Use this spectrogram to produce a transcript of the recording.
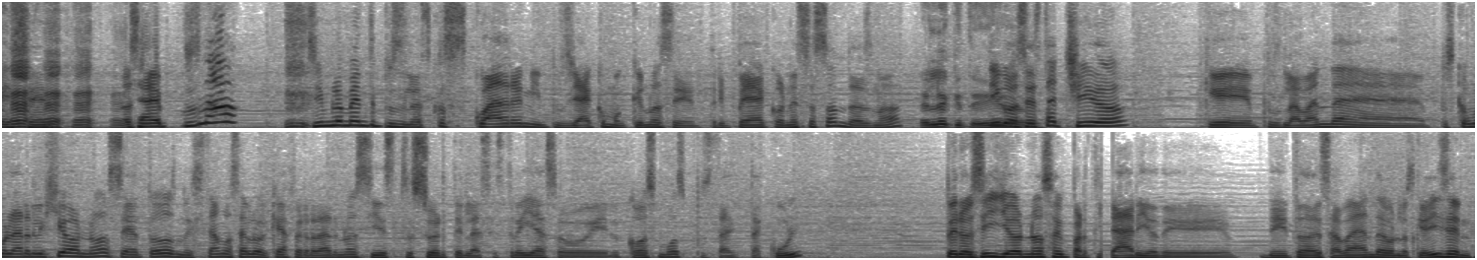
Es él. O sea, pues no. Simplemente pues las cosas cuadran y pues ya como que uno se tripea con esas ondas, ¿no? Es lo que te digo. Digo, o sea, está chido que pues la banda, pues como la religión, ¿no? O sea, todos necesitamos algo que aferrarnos. Si es tu suerte, las estrellas o el cosmos, pues está, está cool. Pero sí, yo no soy partidario de, de toda esa banda o los que dicen,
